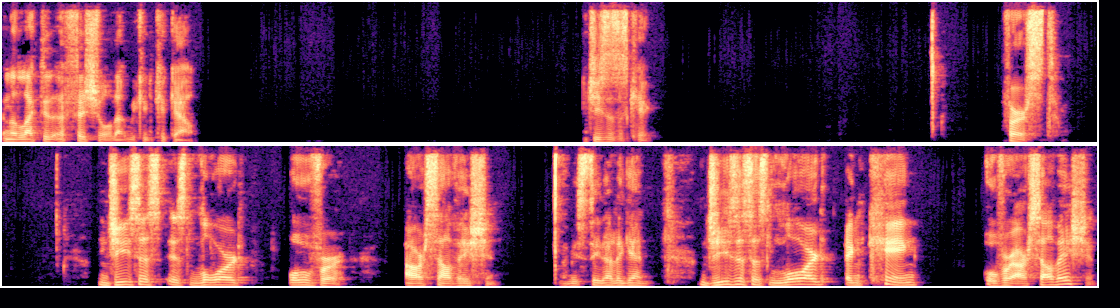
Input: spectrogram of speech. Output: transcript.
an elected official that we can kick out. Jesus is king. First, Jesus is Lord over our salvation. Let me say that again. Jesus is Lord and King over our salvation.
